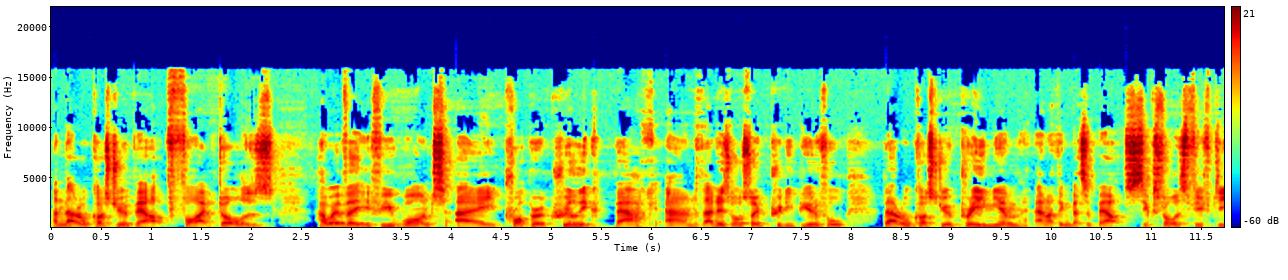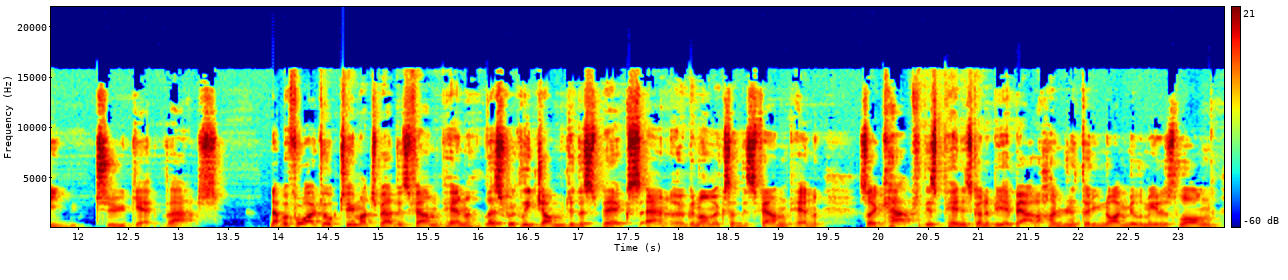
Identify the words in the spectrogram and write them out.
and that'll cost you about $5. However, if you want a proper acrylic back, and that is also pretty beautiful, that will cost you a premium, and I think that's about $6.50 to get that. Now before I talk too much about this fountain pen, let's quickly jump into the specs and ergonomics of this fountain pen. So capped, this pen is going to be about 139 millimeters long,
